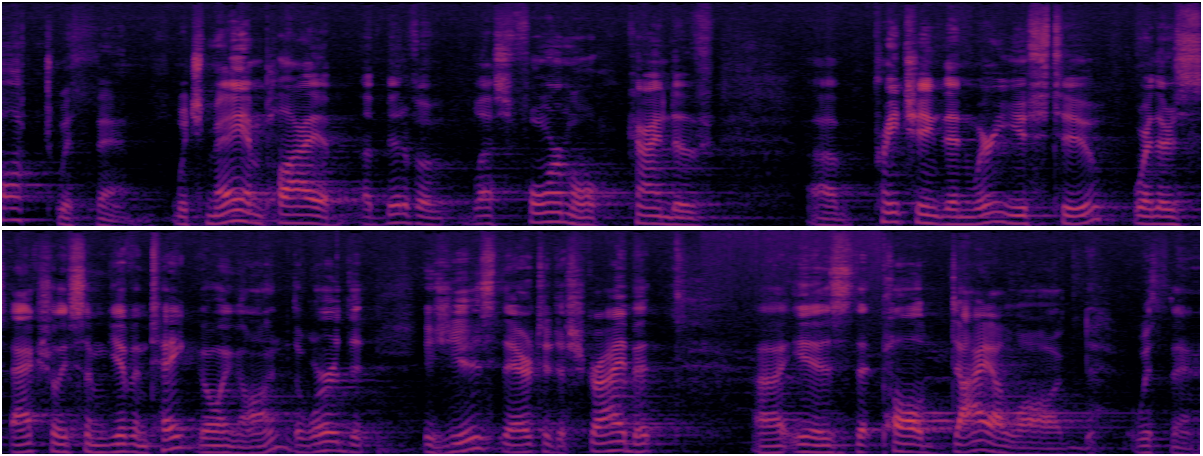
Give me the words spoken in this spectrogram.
talked with them which may imply a, a bit of a less formal kind of uh, preaching than we're used to, where there's actually some give and take going on. The word that is used there to describe it uh, is that Paul dialogued with them.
